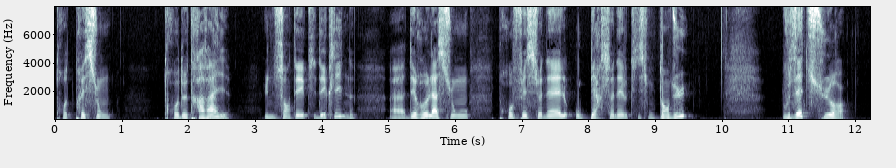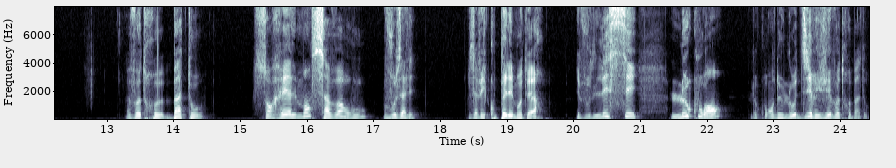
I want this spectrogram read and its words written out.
trop de pression, trop de travail, une santé qui décline, euh, des relations professionnelles ou personnelles qui sont tendues, vous êtes sur votre bateau sans réellement savoir où vous allez. Vous avez coupé les moteurs et vous laissez le courant, le courant de l'eau, diriger votre bateau.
